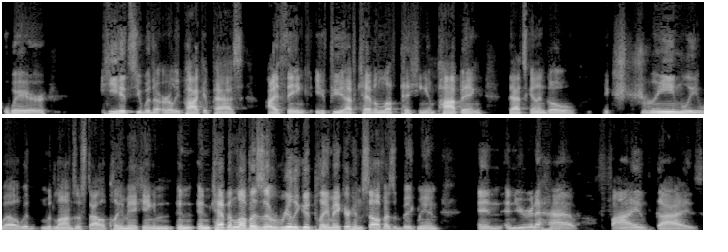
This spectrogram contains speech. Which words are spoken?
where he hits you with an early pocket pass. I think if you have Kevin Love picking and popping, that's going to go extremely well with with Lonzo's style of playmaking. And, and and Kevin Love is a really good playmaker himself as a big man. And and you're going to have five guys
